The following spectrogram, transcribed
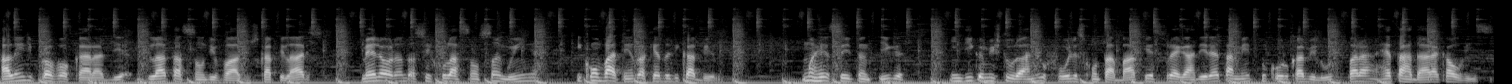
além de provocar a dilatação de vasos capilares, melhorando a circulação sanguínea e combatendo a queda de cabelo. Uma receita antiga indica misturar mil folhas com tabaco e esfregar diretamente no couro cabeludo para retardar a calvície.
